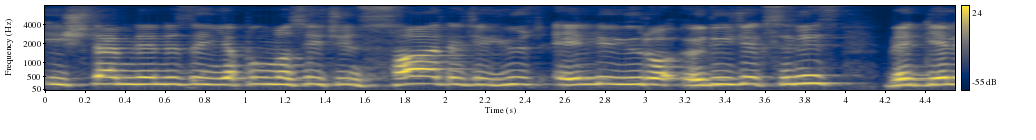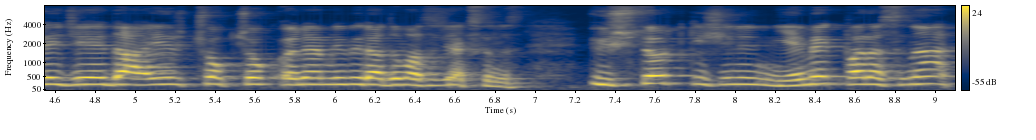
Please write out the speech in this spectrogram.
işlemlerinizin yapılması için sadece 150 euro ödeyeceksiniz ve geleceğe dair çok çok önemli bir adım atacaksınız. 3-4 kişinin yemek parasına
